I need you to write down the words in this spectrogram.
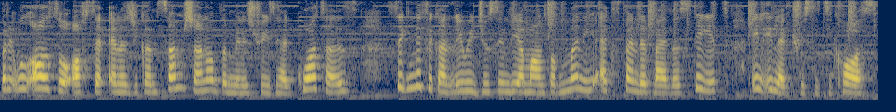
but it will also offset energy consumption of the ministry's headquarters significantly reducing the amount of money expended by the state in electricity costs.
